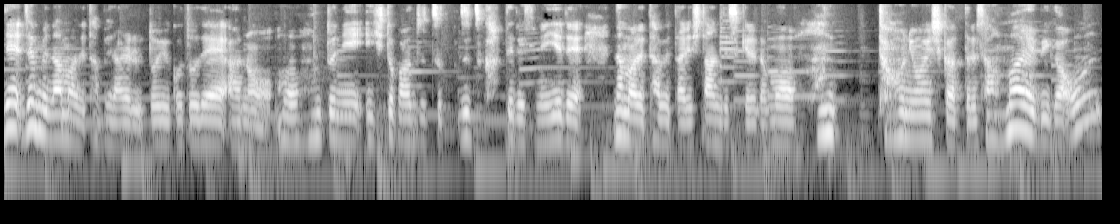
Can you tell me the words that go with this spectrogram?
で、全部生で食べられるということで、あの、もう本当に1晩ずつずつ買ってですね、家で生で食べたりしたんですけれども、本当に美味しかったです。甘エビが本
